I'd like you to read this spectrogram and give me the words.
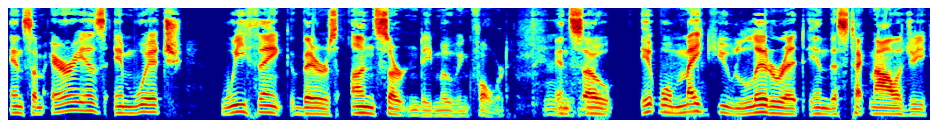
and some areas in which we think there's uncertainty moving forward. Mm-hmm. And so it will mm-hmm. make you literate in this technology.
